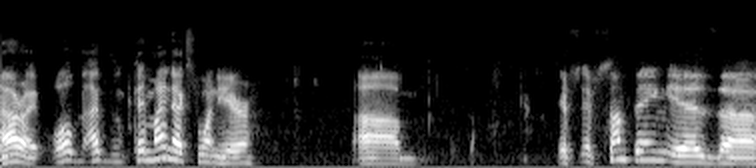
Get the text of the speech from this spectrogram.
All right. Well, I, okay. My next one here. Um, if if something is uh,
